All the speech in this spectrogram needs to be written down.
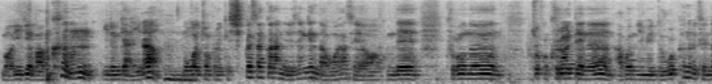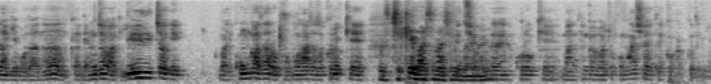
뭐 이게 막 큰 이런 게 아니라 뭔가 좀 그렇게 시끌시끌한 일이 생긴다고 하세요. 근데 그거는 조금 그럴 때는 아버님이 누구 편을 든다기보다는 그냥 냉정하게 일적인 공가사로 구분하셔서 그렇게 우리 직계 말씀하시는 그렇죠. 거예요. 네, 그렇게만 생각을 조금 하셔야 될 것 같거든요.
